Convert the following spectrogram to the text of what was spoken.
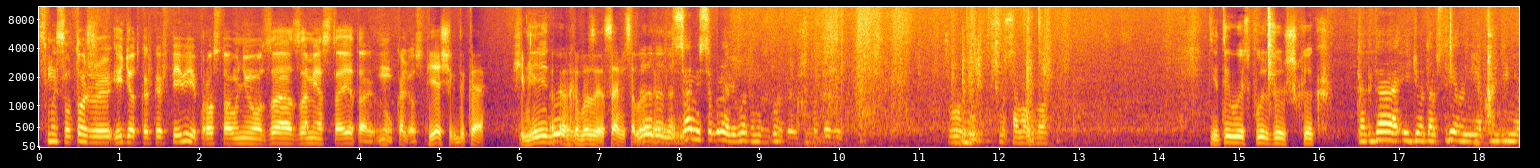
смысл тоже идет как FPV, просто у него за, за место это, ну, колеса. Ящик ДК. И говорю. РХБЗ. Сами собрали. Да, да, да. Сами собрали, вот он сбор, короче, покажу. Вот, что самое главное. И ты его используешь как... Когда идет обстрел, и необходимо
